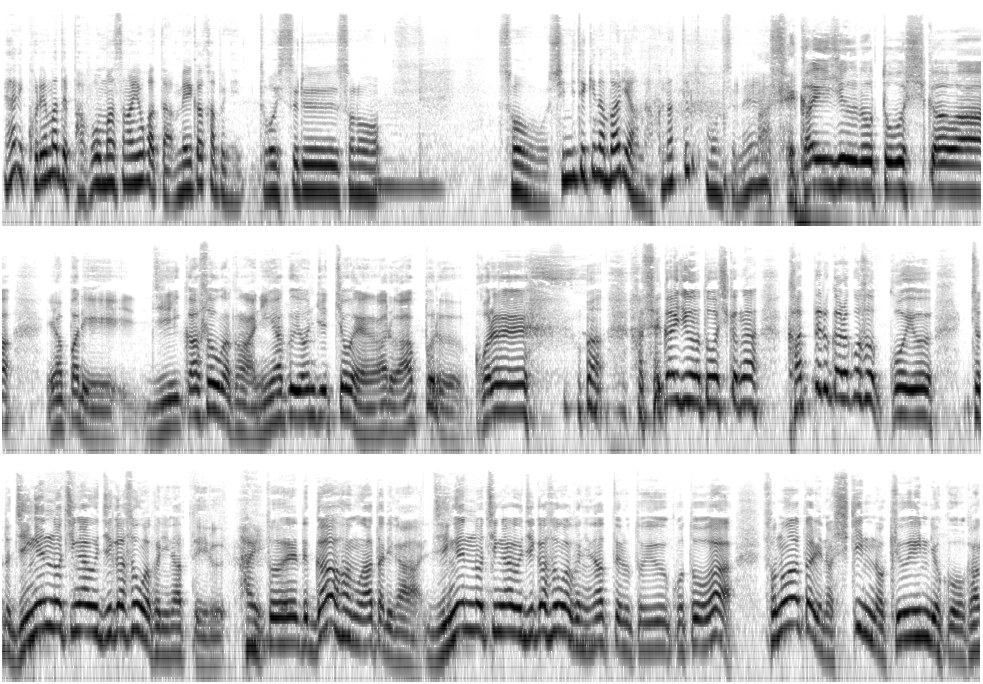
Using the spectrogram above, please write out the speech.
やはりこれまでパフォーマンスが良かったアメリカ株に投資する、その、そう、心理的なバリアはなくなってると思うんですよね。まあ、世界中の投資家は、やっぱり、時価総額が240兆円あるアップル、これは、世界中の投資家が買ってるからこそ、こういう、ちょっと次元の違う時価総額になっている。はい。それで、 GAFAM あたりが次元の違う時価総額になっているということは、そのあたりの資金の吸引力を考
